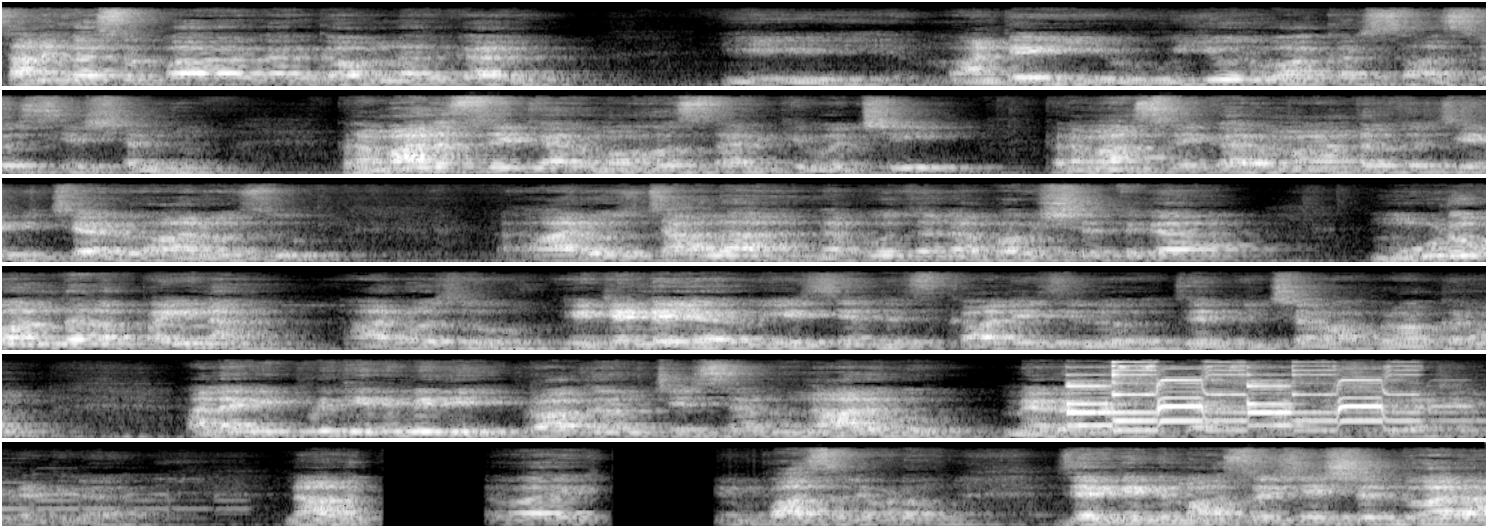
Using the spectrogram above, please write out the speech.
సనక సుబ్బారావు గారు గవర్నర్ గారు ఈ అంటే ఈ ఉయ్యూరు వాకర్స్ అసోసియేషన్ ప్రమాణ స్వీకార మహోత్సవానికి వచ్చి ప్రమాణ స్వీకారం అందరితో చేపించారు ఆ రోజు. ఆ రోజు చాలా నభూతన భవిష్యత్తుగా మూడు వందల పైన ఆ రోజు అటెండ్ అయ్యారు. ఏసీఎంఎస్ కాలేజీలో జరిపించాం ఆ ప్రోగ్రాం. అలాగే ఇప్పటికి ఎనిమిది ప్రోగ్రామ్ చేశాము. నాలుగు మెగా చెప్పినట్టుగా నాలుగు వారికి పాసులు ఇవ్వడం జరిగింది మా అసోసియేషన్ ద్వారా.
